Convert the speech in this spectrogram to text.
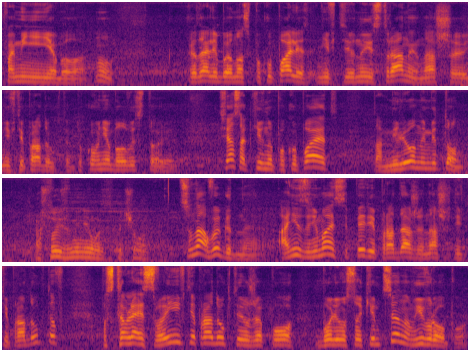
в помине не было. Ну, когда-либо у нас покупали нефтяные страны наши нефтепродукты. Такого не было в истории. Сейчас активно покупает там миллионами тонн. А что изменилось? Почему? Цена выгодная. Они занимаются перепродажей наших нефтепродуктов, поставляют свои нефтепродукты уже по более высоким ценам в Европу.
